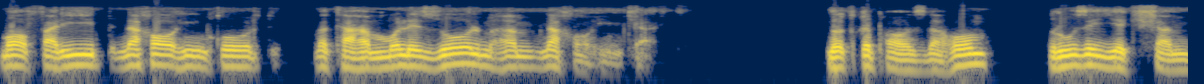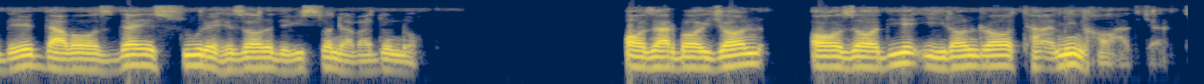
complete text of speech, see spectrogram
ما فریب نخواهیم خورد و تحمل ظلم هم نخواهیم کرد. نطق پانزدهم روز یک شنبه دوازده سور 1299 آذربایجان آزادی ایران را تأمین خواهد کرد.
